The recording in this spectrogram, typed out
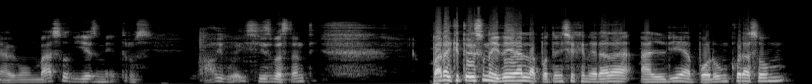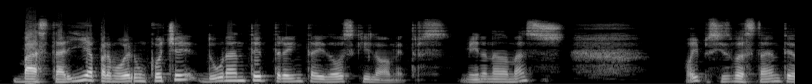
al bombazo 10 metros. Ay, güey, sí es bastante. Para que te des una idea, la potencia generada al día por un corazón bastaría para mover un coche durante 32 kilómetros. Mira nada más. Oye, pues sí es bastante.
